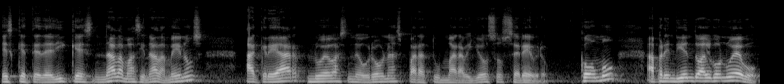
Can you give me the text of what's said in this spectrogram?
es que te dediques nada más y nada menos a crear nuevas neuronas para tu maravilloso cerebro. ¿Cómo? Aprendiendo algo nuevo,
